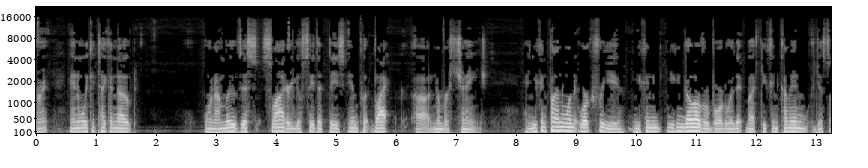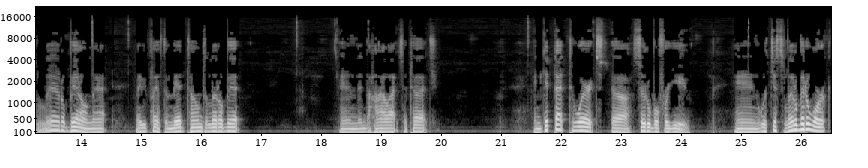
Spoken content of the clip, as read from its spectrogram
All right. And we could take a note. When I move this slider, you'll see that these input black uh, numbers change and you can find one that works for you. You can you can go overboard with it, but you can come in just a little bit on that. Maybe play with the midtones a little bit, and then the highlights a touch, and get that to where it's uh, suitable for you. And with just a little bit of work,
